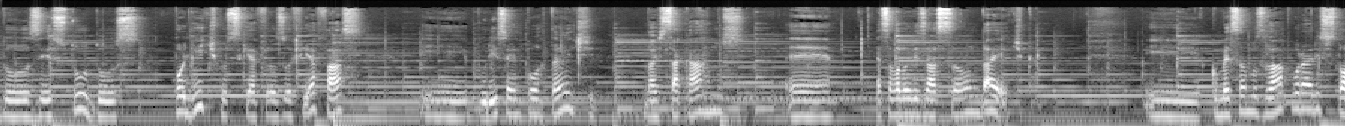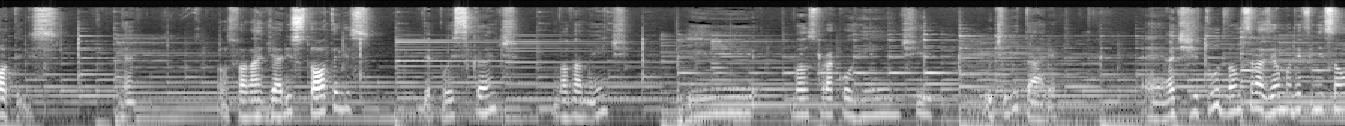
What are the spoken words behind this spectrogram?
dos estudos políticos que a filosofia faz e por isso é importante nós sacarmos é, essa valorização da ética. E começamos lá por Aristóteles. Né? Vamos falar de Aristóteles, depois Kant, novamente, e vamos para a corrente utilitária. É, antes de tudo, vamos trazer uma definição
